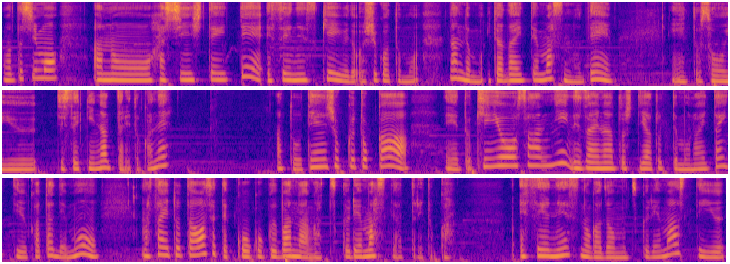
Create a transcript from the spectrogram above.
私も、あのー、発信していて SNS 経由でお仕事も何度もいただいてますので、えーとそういう実績になったりとかねあと転職とか、えーと、企業さんにデザイナーとして雇ってもらいたいっていう方でも、まあ、サイトと合わせて広告バナーが作れますであったりとか SNS の画像も作れますっていう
